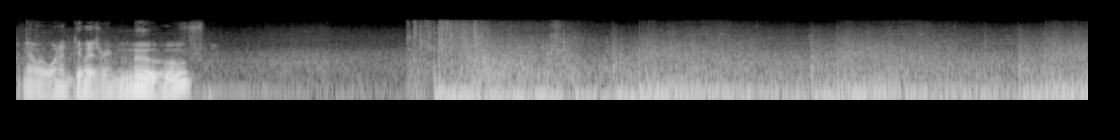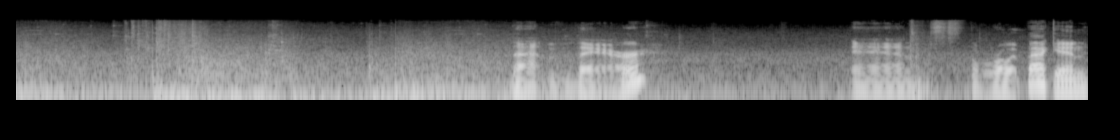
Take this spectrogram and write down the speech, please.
And then what we want to do is remove that there. And throw it back in.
